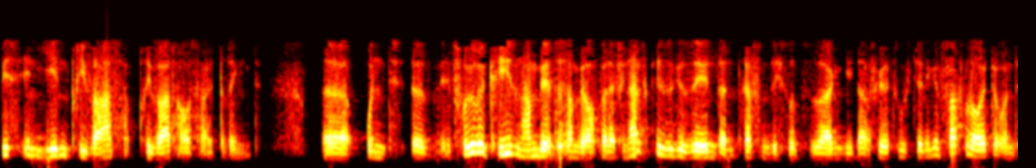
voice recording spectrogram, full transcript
bis in jeden Privat, Privathaushalt dringt. Äh, und äh, frühere Krisen haben wir, das haben wir auch bei der Finanzkrise gesehen, dann treffen sich sozusagen die dafür zuständigen Fachleute und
